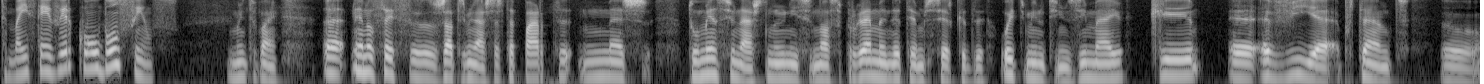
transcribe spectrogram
Também isso tem a ver com o bom senso. Muito bem. Ah, eu não sei se já terminaste esta parte, mas tu mencionaste no início do nosso programa, ainda temos cerca de oito minutinhos e meio, que ah, havia, portanto, ah,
